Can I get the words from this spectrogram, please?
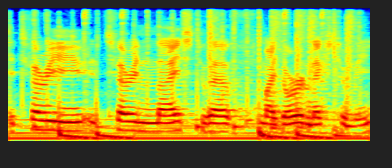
it's very, it's very nice to have my daughter next to me.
